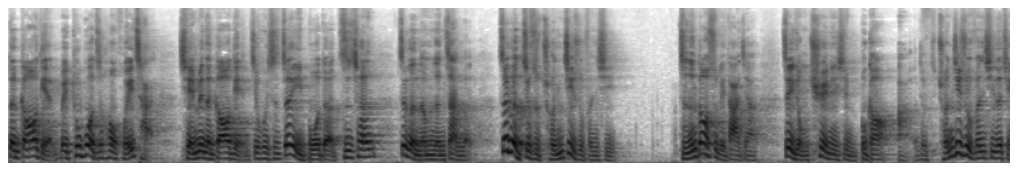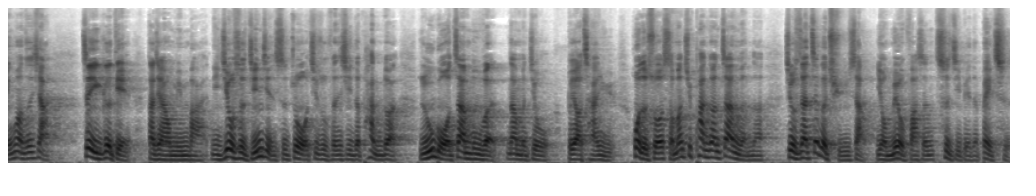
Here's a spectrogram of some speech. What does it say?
的高点被突破之后回踩，前面的高点就会是这一波的支撑，这个能不能站稳？这个就是纯技术分析，只能告诉给大家，这种确定性不高啊。就纯技术分析的情况之下。这一个点大家要明白，你就是仅仅是做技术分析的判断，如果站不稳，那么就不要参与。或者说什么去判断站稳呢？就是在这个区域上有没有发生次级别的背驰，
